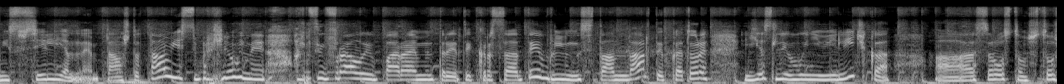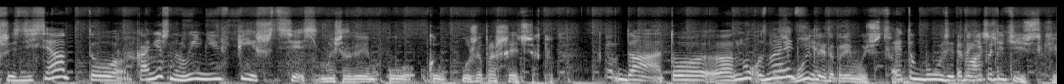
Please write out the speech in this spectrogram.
Мисс Вселенная, потому что там есть определенные цифровые параметры этой красоты, определенные стандарты, в которые, если вы не величка а, с ростом 160, то, конечно, вы не впишетесь. Мы сейчас говорим о уже прошедших тут Да, то, э, ну, знаете... Будет ли это преимущество? Это будет. Это вашим- гипотетически.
